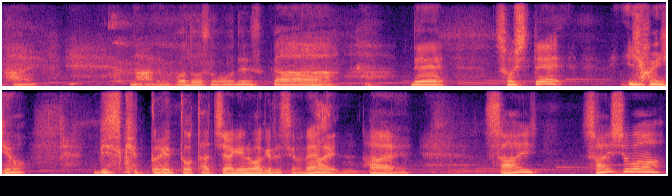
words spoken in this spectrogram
はい。なるほどそうですか。でそしていよいよビスケットヘッドを立ち上げるわけですよね。はい。はい。最最初は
